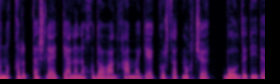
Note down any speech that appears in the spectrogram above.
uni qirib tashlayotganini xudovand hammaga ko'rsatmoqchi bo'ldi deydi.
